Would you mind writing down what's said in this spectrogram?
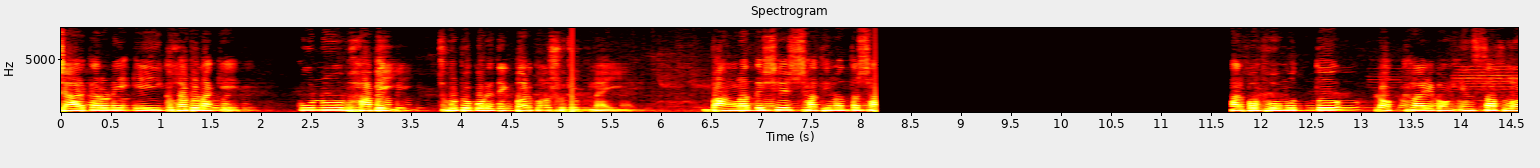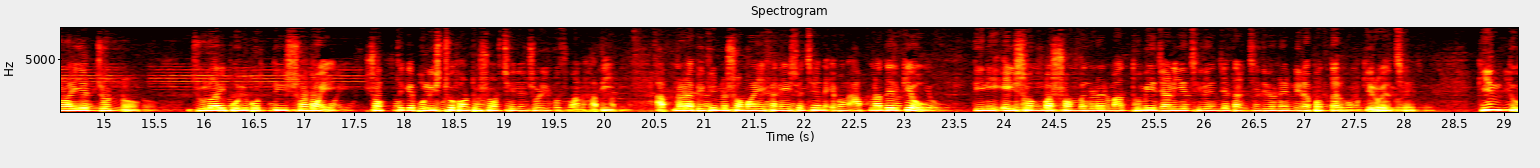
যার কারণে এই ঘটনাকে কোনোভাবেই ছোট করে দেখবার কোনো সুযোগ নাই। বাংলাদেশের স্বাধীনতা সার্বভৌমত্ব রক্ষা এবং ইনসাফ লড়াইয়ের জন্য জুলাই পরিবর্তী সময়ে সব থেকে বলিষ্ঠ কণ্ঠস্বর ছিলেন শরীফ ওসমান হাদি। আপনারা বিভিন্ন সময় এখানে এসেছেন এবং আপনাদেরকেও তিনি এই সংবাদ সম্মেলনের মাধ্যমেই জানিয়েছিলেন যে তার জীবনের নিরাপত্তার হুমকি রয়েছে। কিন্তু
